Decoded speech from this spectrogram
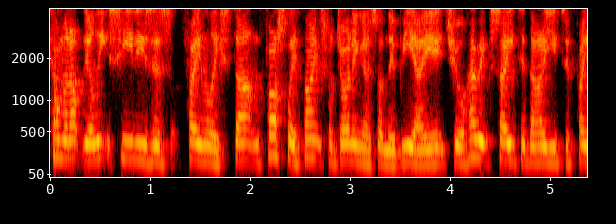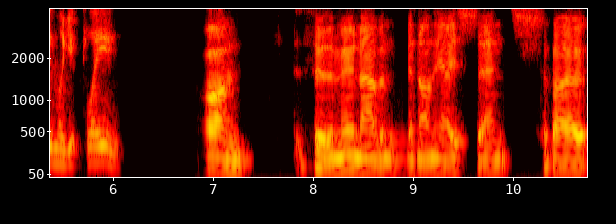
coming up. The Elite Series is finally starting. Firstly, thanks for joining us on the BIH. How excited are you to finally get playing? Oh, I'm through the moon. I haven't been on the ice since about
